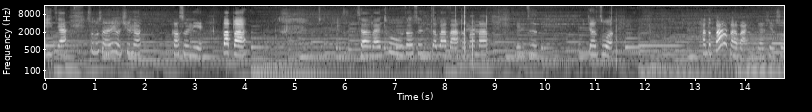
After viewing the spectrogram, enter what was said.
一家是不是很有趣呢？告诉你，爸爸，小白兔张生记的爸爸和妈妈名字叫做。他的爸爸吧，应该先说，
